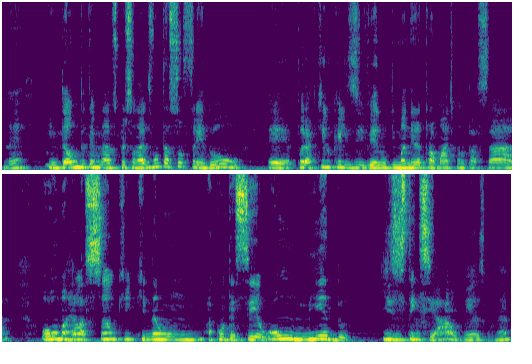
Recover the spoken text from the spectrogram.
né? Então, determinados personagens vão estar sofrendo ou é, por aquilo que eles viveram de maneira traumática no passado, ou uma relação que, que não aconteceu, ou um medo existencial mesmo, né?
